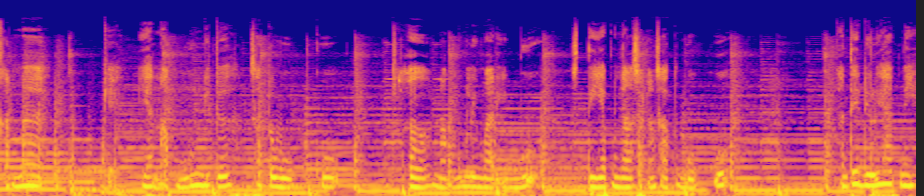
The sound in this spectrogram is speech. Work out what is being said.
Karena ya nabung gitu satu buku uh, nabung 5000 setiap menyelesaikan satu buku. Nanti dilihat nih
